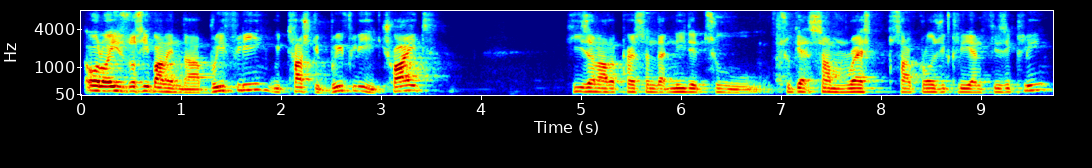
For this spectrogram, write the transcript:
ο Λοΐζος είπαμε τα briefly, we touched it briefly, he tried. He's another person that needed to to get some rest psychologically and physically.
